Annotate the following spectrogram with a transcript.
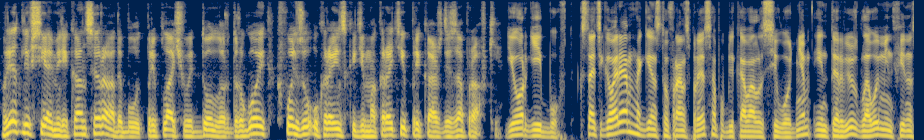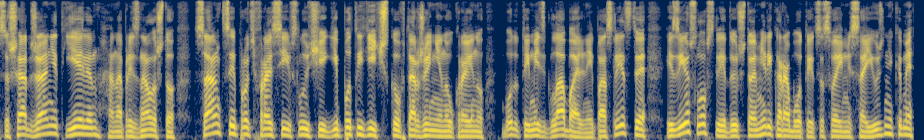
Вряд ли все американцы рады будут приплачивать доллар-другой в пользу украинской демократии при каждой заправке. Георгий Буфт. Кстати говоря, агентство «Франс Пресс» опубликовало сегодня интервью с главой Минфина США Джанет Йеллен. Она признала, что санкции против России в случае гипотетического вторжения на Украину будут иметь глобальные последствия. Из ее слов следует, что Америка работает со своими союзниками,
